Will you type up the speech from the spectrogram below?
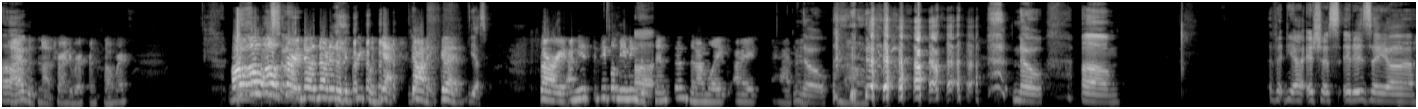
I um, was not trying to reference Homer. no, Oh, oh, oh, it's, uh, sorry. No, no, no, no. The Greek one. Yes, got it. Good. Yes. Sorry, I'm used to people meaning Uh, The Simpsons, and I'm like, I haven't. No. No. no. Um. But yeah, it's just it is a. uh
